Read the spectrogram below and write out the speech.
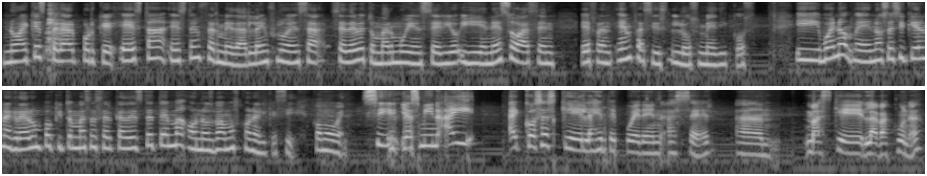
no hay que esperar porque esta, esta enfermedad, la influenza, se debe tomar muy en serio y en eso hacen énfasis los médicos. Y bueno, eh, no sé si quieren agregar un poquito más acerca de este tema o nos vamos con el que sigue. ¿Cómo ven? Sí, Yasmin, hay, hay cosas que la gente puede hacer más que la vacuna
